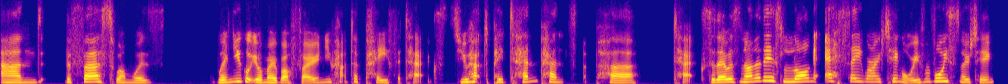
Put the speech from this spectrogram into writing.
And the first one was when you got your mobile phone, you had to pay for texts. You had to pay 10 pence per text. So there was none of this long essay writing or even voice noting.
